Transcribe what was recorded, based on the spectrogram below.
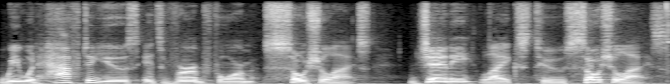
We would have to use its verb form socialize. Jenny likes to socialize.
